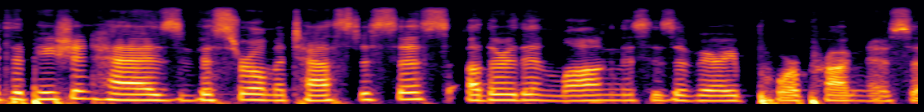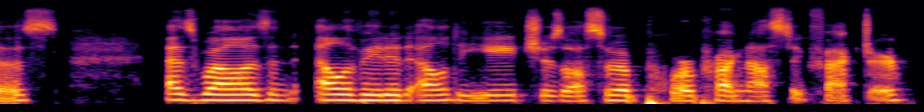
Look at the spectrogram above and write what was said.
If the patient has visceral metastasis other than lung, this is a very poor prognosis, as well as an elevated LDH is also a poor prognostic factor.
